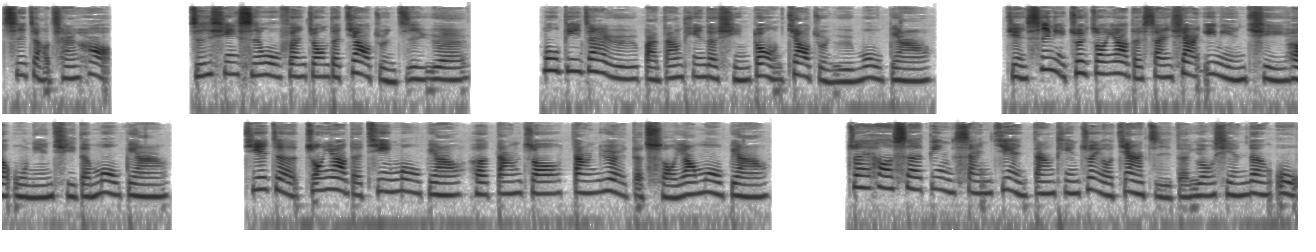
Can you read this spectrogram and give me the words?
吃早餐后。执行十五分钟的校准之约，目的在于把当天的行动校准于目标。检视你最重要的三项一年期和五年期的目标，接着重要的季目标和当周、当月的首要目标，最后设定三件当天最有价值的优先任务。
